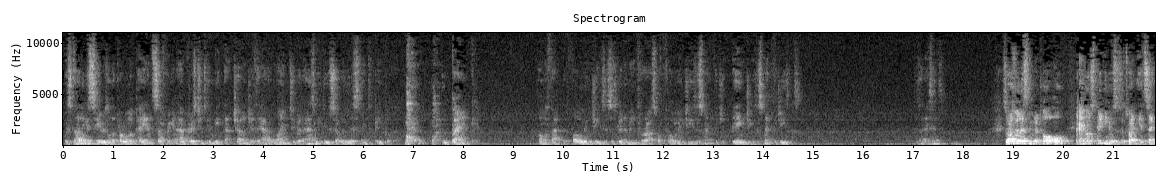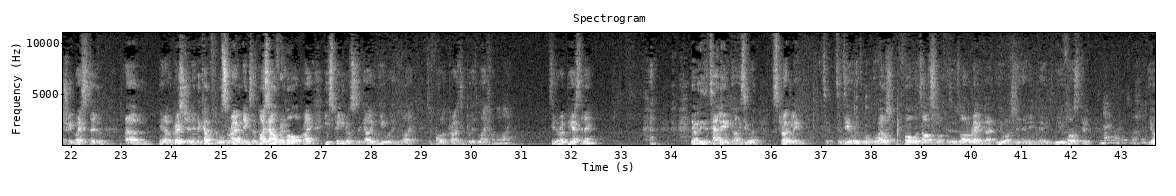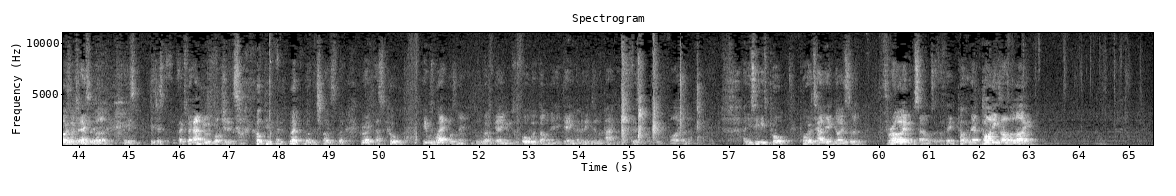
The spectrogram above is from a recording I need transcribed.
We're starting a series on the problem of pain and suffering and how Christians can meet that challenge if they have a mind to. But as we do so, we're listening to people who bank on the fact that following Jesus is going to mean for us what following Jesus meant for being Jesus meant for Jesus. Does that make sense? So as we're listening to Paul, he's not speaking to us as a 20th century Western um, you know, Christian in the comfortable surroundings of my Salford Hall, right? He's speaking to us as a guy who knew what it was like follow Christ, he put his life on the line. See the rugby yesterday? there were these Italian guys who were struggling to, to deal with the Welsh forwards onslaught because there was a lot of rain about. You watched it, didn't you? Were you forced to? No, I was watching. You always watch it, excellent. Well, it was, it just, I expect Andrew was watching it, so I thought you went the choice. But great, that's cool. It was wet, wasn't it? It was a rough game. It was a forward-dominated game. Everything was in the pack. It was physical. It was violent. And you see these poor, poor Italian guys sort of throwing themselves at the thing, putting their bodies on the line.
